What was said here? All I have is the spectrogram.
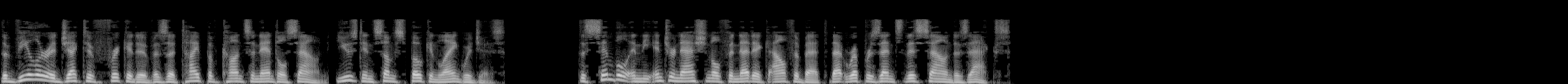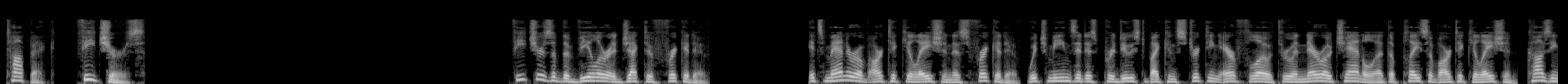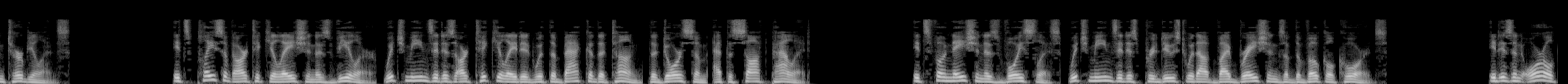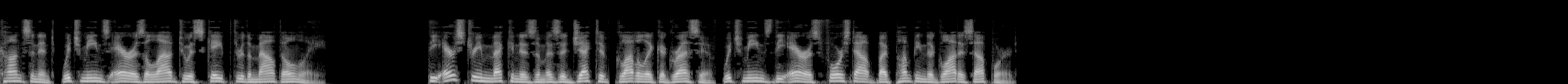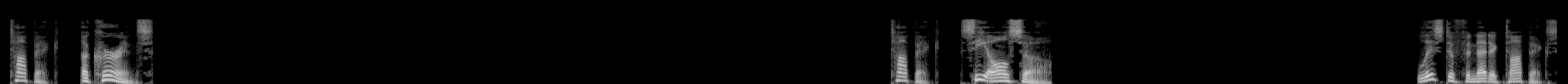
The velar ejective fricative is a type of consonantal sound, used in some spoken languages. The symbol in the International Phonetic Alphabet that represents this sound is X. Features Features of the velar ejective fricative its manner of articulation is fricative, which means it is produced by constricting air flow through a narrow channel at the place of articulation, causing turbulence. Its place of articulation is velar, which means it is articulated with the back of the tongue the dorsum at the soft palate. Its phonation is voiceless, which means it is produced without vibrations of the vocal cords. It is an oral consonant, which means air is allowed to escape through the mouth only. The airstream mechanism is ejective glottalic egressive, which means the air is forced out by pumping the glottis upward. Occurrence. See also. List of phonetic topics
